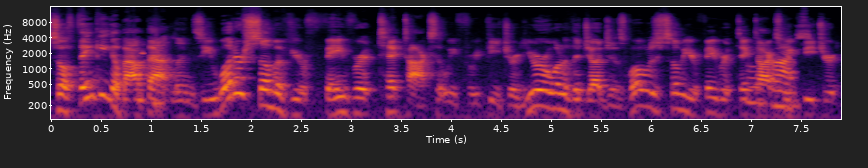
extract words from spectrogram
So, thinking about that, Lindsay, what are some of your favorite TikToks that we featured? You were one of the judges. What was some of your favorite oh, TikToks oh, we featured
